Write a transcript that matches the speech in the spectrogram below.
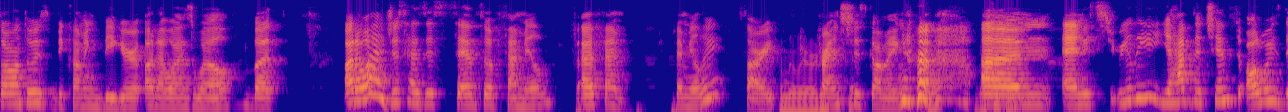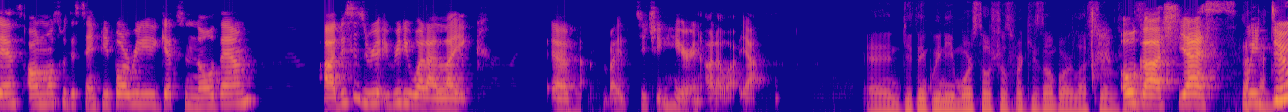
Toronto is becoming bigger, Ottawa as well, but Ottawa just has this sense of family, uh, fam- family. Sorry, familiarity. French yeah. is coming. yeah, um, okay. and it's really you have the chance to always dance almost with the same people, really get to know them. Uh, this is re- really what I like uh, by teaching here in Ottawa. Yeah. And do you think we need more socials for Kizomba or less socials? Oh gosh, yes, we do.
